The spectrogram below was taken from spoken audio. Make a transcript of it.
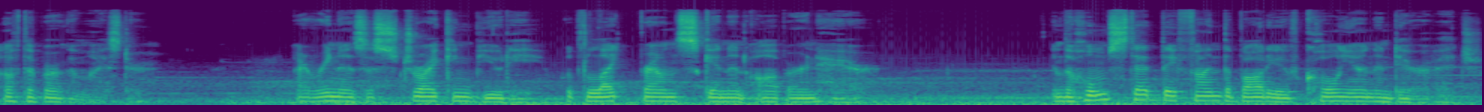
of the Burgomeister. Irina is a striking beauty with light brown skin and auburn hair. In the homestead, they find the body of Kolyan Indirovich.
